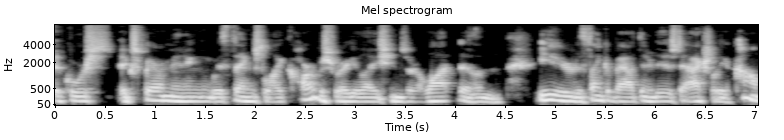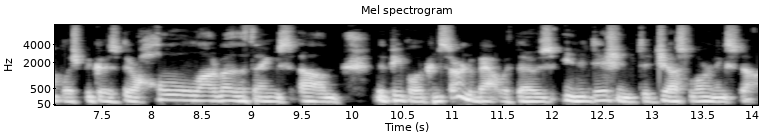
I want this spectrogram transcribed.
of course, experimenting with things like harvest regulations are a lot um, easier to think about than it is to actually accomplish because there are a whole lot of other things um, that people are concerned about with those, in addition to just learning stuff.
